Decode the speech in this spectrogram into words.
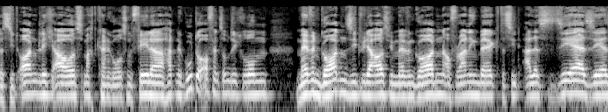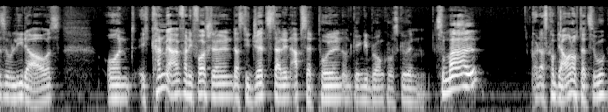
Das sieht ordentlich aus, macht keine großen Fehler, hat eine gute Offense um sich rum. Melvin Gordon sieht wieder aus wie Melvin Gordon auf Running Back. Das sieht alles sehr, sehr solide aus. Und ich kann mir einfach nicht vorstellen, dass die Jets da den Upset pullen und gegen die Broncos gewinnen. Zumal, und das kommt ja auch noch dazu,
